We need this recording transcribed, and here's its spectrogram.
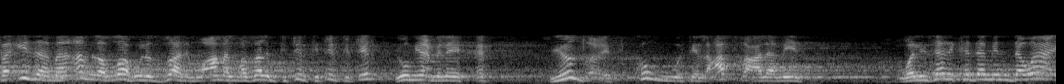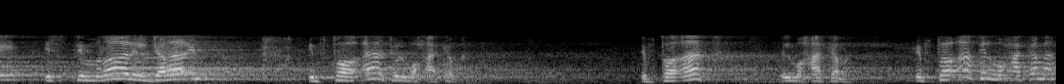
فإذا ما أملى الله للظالم وعمل مظالم كتير كتير كتير يقوم يعمل إيه؟ يضعف قوة العطف على مين؟ ولذلك ده من دواعي استمرار الجرائم إبطاءات المحاكمة إبطاءات المحاكمة. إبطاءات المحاكمة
